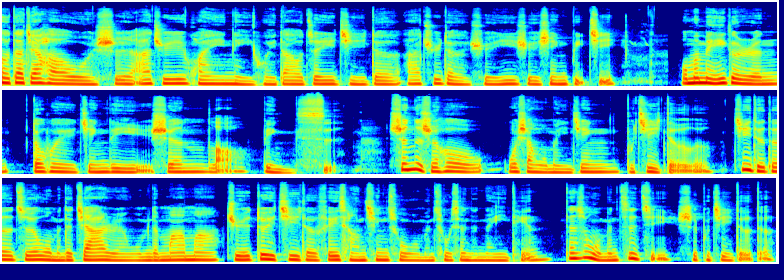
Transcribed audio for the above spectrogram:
Hello，大家好，我是阿居，欢迎你回到这一集的阿居的学医学新笔记。我们每一个人都会经历生老病死，生的时候，我想我们已经不记得了，记得的只有我们的家人，我们的妈妈绝对记得非常清楚我们出生的那一天，但是我们自己是不记得的。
